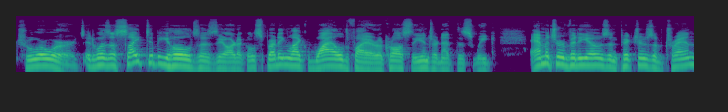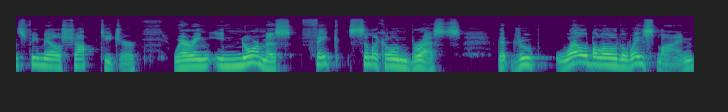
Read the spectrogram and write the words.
Truer words. It was a sight to behold, says the article, spreading like wildfire across the internet this week. Amateur videos and pictures of trans female shop teacher wearing enormous fake silicone breasts that droop well below the waistline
